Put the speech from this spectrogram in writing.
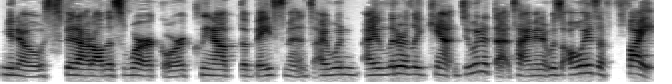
you know spit out all this work or clean out the basement i wouldn't i literally can't do it at that time and it was always a fight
